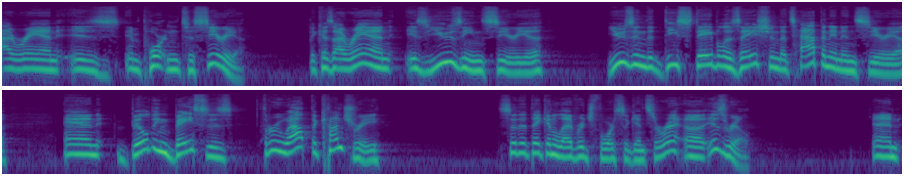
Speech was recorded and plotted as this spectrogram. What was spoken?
Iran is important to Syria. Because Iran is using Syria, using the destabilization that's happening in Syria, and building bases throughout the country so that they can leverage force against uh, Israel. And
